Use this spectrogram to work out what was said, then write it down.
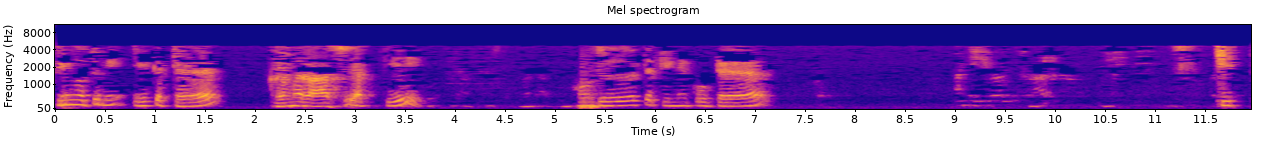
පින්වතුනි ඒකට ක්‍රම රාශියක් tie හොඳට කෙනෙකුට චිත්ත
